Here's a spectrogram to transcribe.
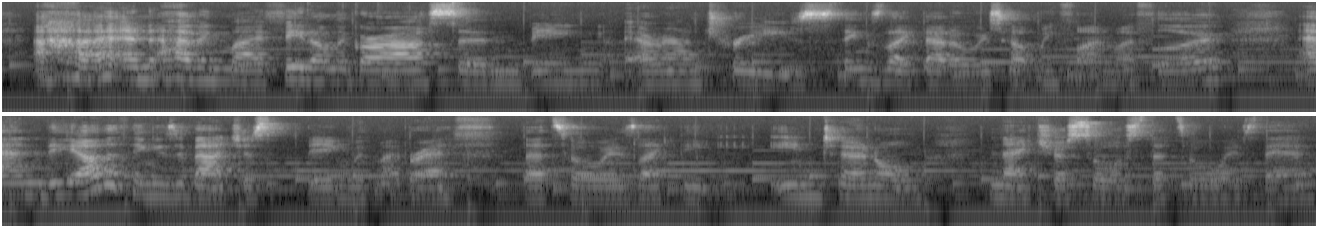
and having my feet on the grass and being around trees. Things like that always help me find my flow. And the other thing is about just being with my breath. That's always like the internal nature source that's always there.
